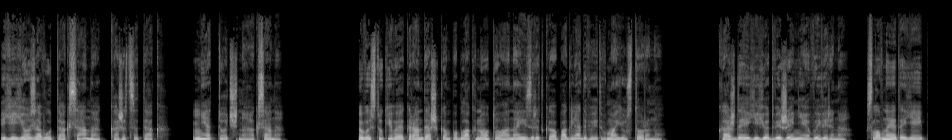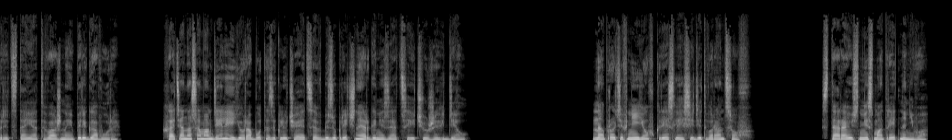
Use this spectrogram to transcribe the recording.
Ее зовут Оксана, кажется, так? Нет, точно, Оксана. Выстукивая карандашиком по блокноту, она изредка поглядывает в мою сторону. Каждое ее движение выверено, словно это ей предстоят важные переговоры хотя на самом деле ее работа заключается в безупречной организации чужих дел. Напротив нее в кресле сидит Воронцов. Стараюсь не смотреть на него,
